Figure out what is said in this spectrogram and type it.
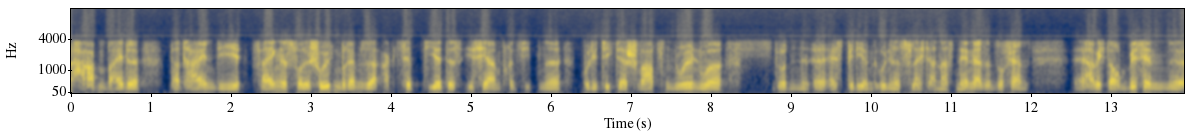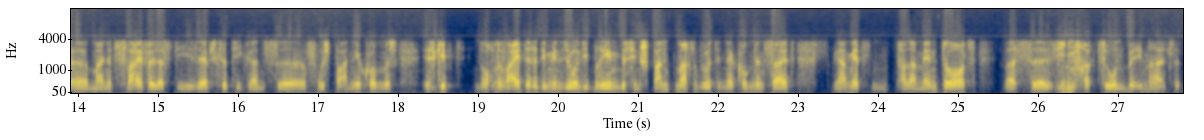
haben beide Parteien die verhängnisvolle Schuldenbremse akzeptiert. Das ist ja im Prinzip eine Politik der schwarzen Null, nur würden äh, SPD und Grüne das vielleicht anders nennen. Also insofern habe ich da auch ein bisschen äh, meine Zweifel, dass die Selbstkritik ganz äh, furchtbar angekommen ist. Es gibt noch eine weitere Dimension, die Bremen ein bisschen spannend machen wird in der kommenden Zeit. Wir haben jetzt ein Parlament dort, was äh, sieben Fraktionen beinhaltet.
